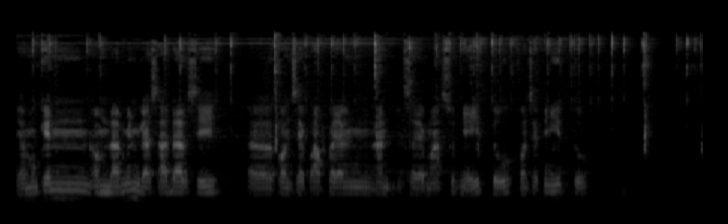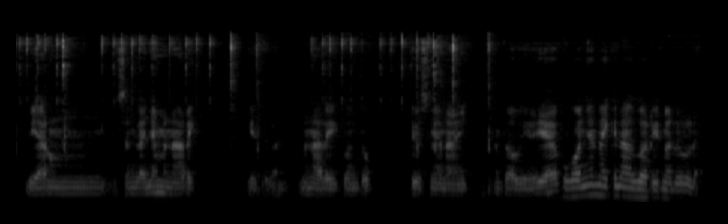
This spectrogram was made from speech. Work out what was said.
Ya mungkin Om Darmin nggak sadar sih uh, konsep apa yang saya maksudnya itu konsepnya itu. Biar seenggaknya menarik gitu kan. Menarik untuk viewsnya naik atau ya pokoknya naikin algoritma dulu lah.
